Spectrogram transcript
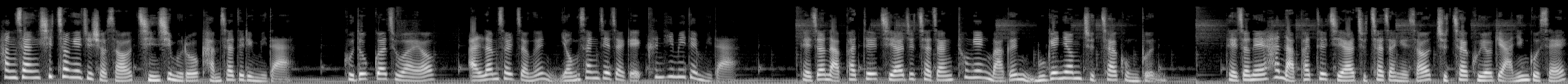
항상 시청해주셔서 진심으로 감사드립니다. 구독과 좋아요, 알람 설정은 영상 제작에 큰 힘이 됩니다. 대전 아파트 지하주차장 통행 막은 무개념 주차 공분. 대전의 한 아파트 지하 주차장에서 주차 구역이 아닌 곳에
